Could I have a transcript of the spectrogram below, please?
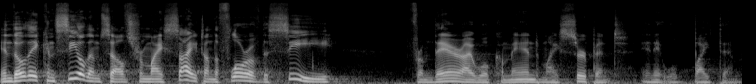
And though they conceal themselves from my sight on the floor of the sea, from there I will command my serpent, and it will bite them.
